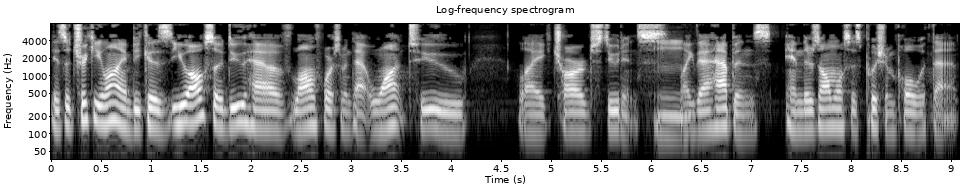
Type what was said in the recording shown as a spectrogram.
it's a tricky line because you also do have law enforcement that want to like charge students. Mm. Like that happens and there's almost this push and pull with that.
